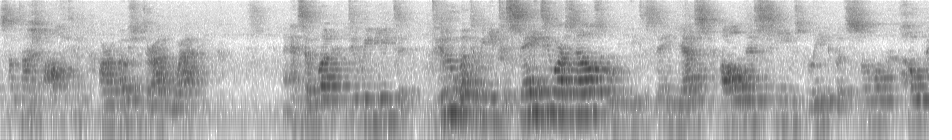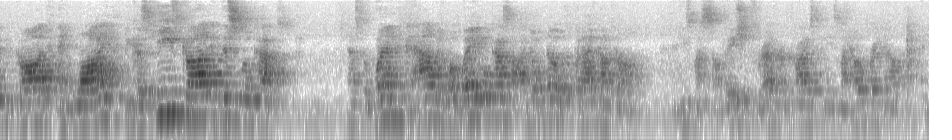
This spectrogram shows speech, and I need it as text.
sometimes, often, our emotions are out of whack. And so, what do we need to do? What do we need to say to ourselves? Well, we need to say, yes, all this but so hope in God. And why? Because He's God and this will pass. As for when and how and what way it will pass, I don't know, but I've got God. And He's my salvation forever in Christ, and He's my help right now, and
